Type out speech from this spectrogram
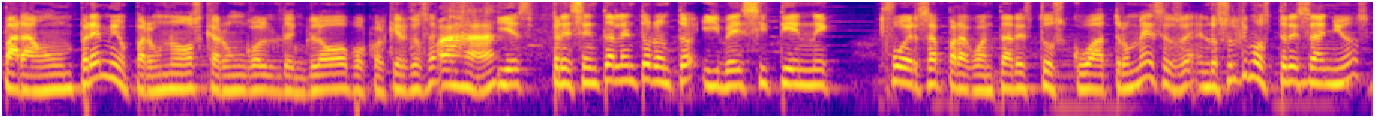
para un premio, para un Oscar, un Golden Globe o cualquier cosa, Ajá. y es preséntala en Toronto y ves si tiene fuerza para aguantar estos cuatro meses. En los últimos tres años,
